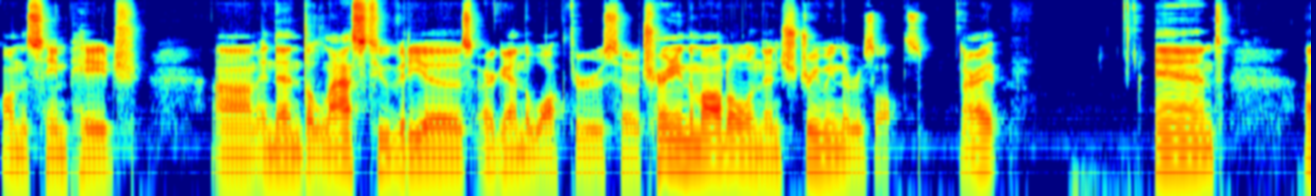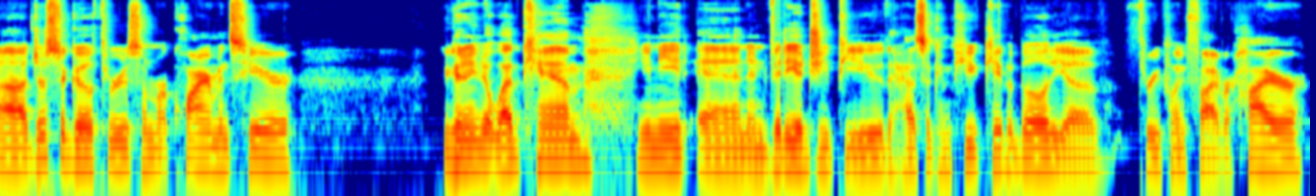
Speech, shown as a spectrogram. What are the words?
on the same page. Um, and then the last two videos are again the walkthrough, so training the model and then streaming the results. All right. And uh, just to go through some requirements here, you're going to need a webcam. You need an NVIDIA GPU that has a compute capability of 3.5 or higher.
